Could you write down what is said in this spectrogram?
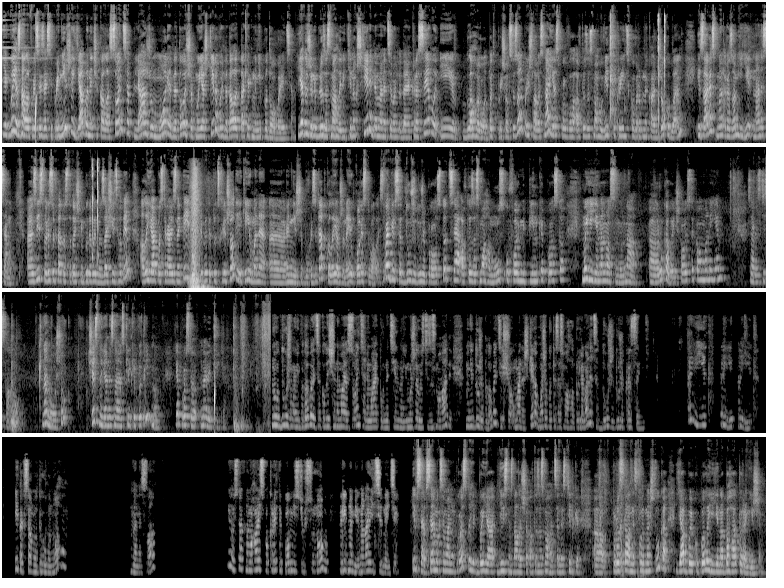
Якби я знала про цей засіб раніше, я би не чекала сонця, пляжу, моря для того, щоб моя шкіра виглядала так, як мені подобається. Я дуже люблю засмаглий відтінок шкіри. Для мене це виглядає красиво і благородно. От прийшов сезон, прийшла весна. Я спробувала автозасмагу від українського виробника Joko Blend, і зараз ми разом її нанесемо. Е, Звісно, результат остаточний буде видно за 6 годин, але я постараюсь знайти і відкрити тут скріншоти, який у мене е, раніше був результат, коли я вже нею користувалася. Справді все дуже дуже просто. Це автозасмага мус у формі пінки. Просто ми її наносимо на рукавичка. Ось така у мене є. Зараз дістану, наношу. Чесно, я не знаю, скільки потрібно. Я просто на відчуття. Ну, дуже мені подобається, коли ще немає сонця, немає повноцінної можливості засмагати. Мені дуже подобається, що у мене шкіра може бути засмагла, бо для мене це дуже дуже красиво. Привіт, привіт, привіт. І так само другу ногу нанесла. І ось так намагаюсь покрити повністю всю ногу рівномірно, навіть сідниці. І все, все максимально просто. Якби я дійсно знала, що автозасмага це настільки а, проста, нескладна штука, я би купила її набагато раніше.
